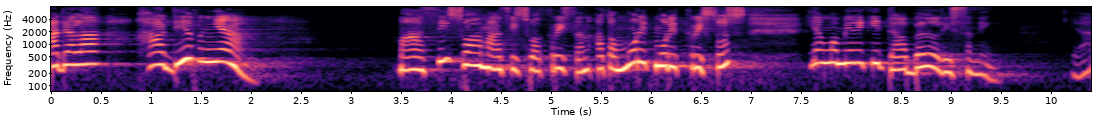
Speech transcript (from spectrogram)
adalah hadirnya mahasiswa-mahasiswa Kristen atau murid-murid Kristus yang memiliki double listening. Ya.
